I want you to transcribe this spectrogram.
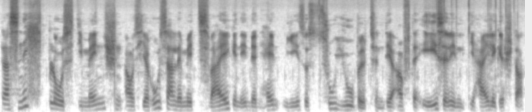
dass nicht bloß die Menschen aus Jerusalem mit Zweigen in den Händen Jesus zujubelten, der auf der Esel in die heilige Stadt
